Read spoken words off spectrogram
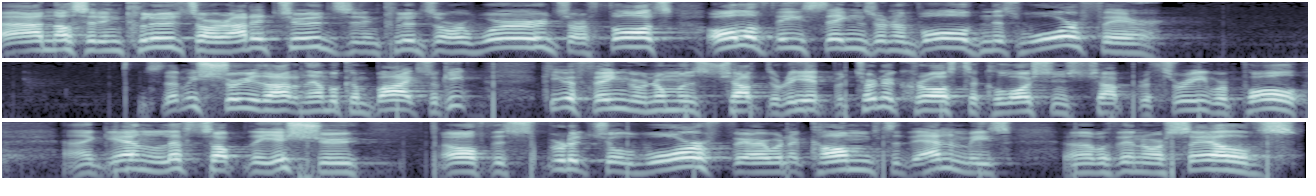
and thus, it includes our attitudes, it includes our words, our thoughts. All of these things are involved in this warfare. So let me show you that, and then we'll come back. So keep, keep a finger in Romans chapter 8, but turn across to Colossians chapter 3, where Paul again lifts up the issue of the spiritual warfare when it comes to the enemies uh, within ourselves.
